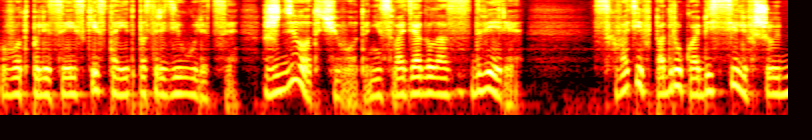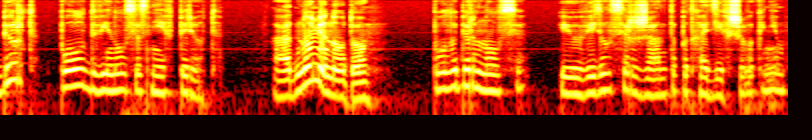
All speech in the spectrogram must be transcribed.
Вот полицейский стоит посреди улицы, ждет чего-то, не сводя глаз с двери. Схватив под руку обессилевшую Бёрд, Пол двинулся с ней вперед. «Одну минуту!» Пол обернулся и увидел сержанта, подходившего к ним,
